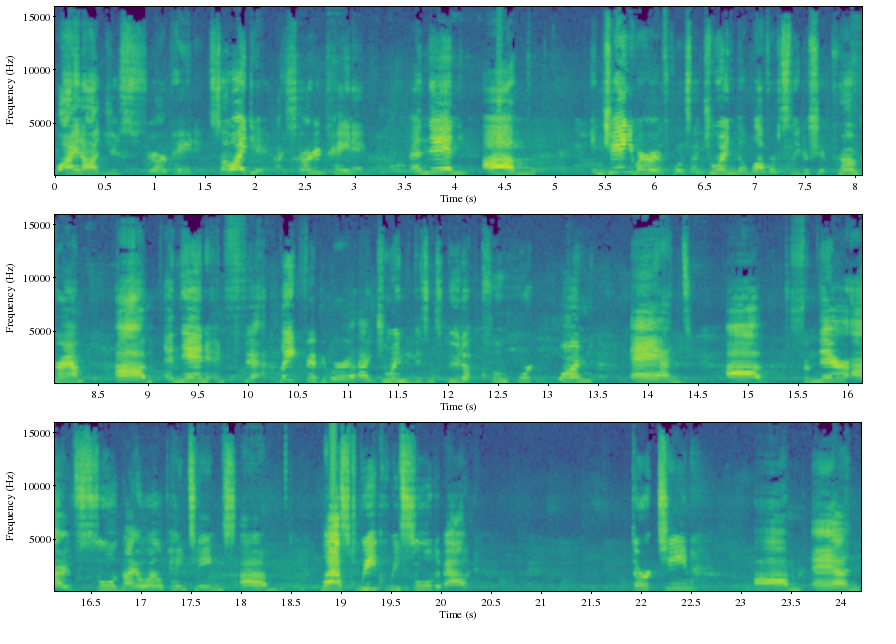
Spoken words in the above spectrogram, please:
why not just start painting? So I did. I started painting, and then um, in January, of course, I joined the Loveworks Leadership Program, um, and then in fe- late February, I joined the Business Boot Up Cohort One, and uh, from there, I've sold my oil paintings. Um, last week, we sold about 13 um, and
